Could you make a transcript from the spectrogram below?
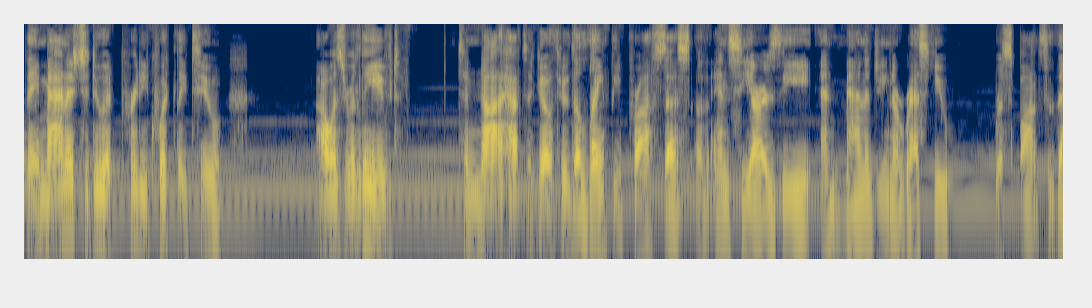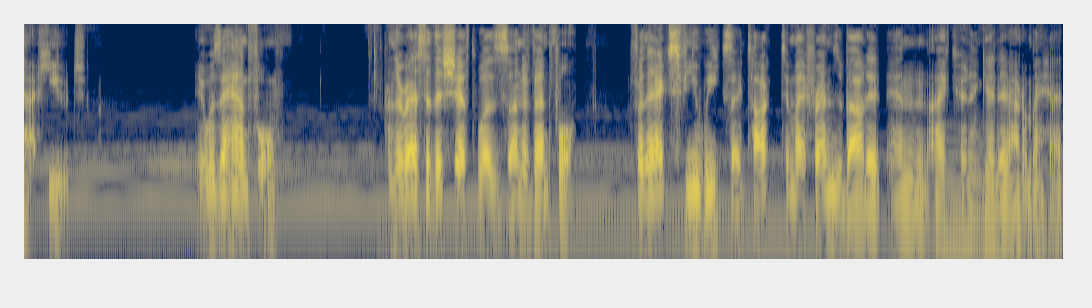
They managed to do it pretty quickly, too. I was relieved to not have to go through the lengthy process of NCRZ and managing a rescue response that huge. It was a handful. And the rest of the shift was uneventful. For the next few weeks, I talked to my friends about it and I couldn't get it out of my head.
